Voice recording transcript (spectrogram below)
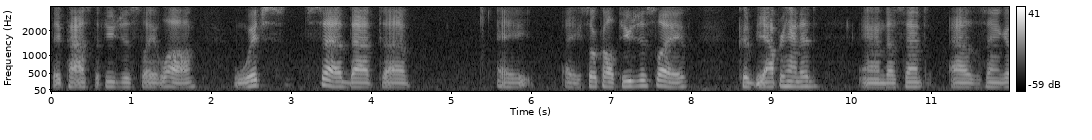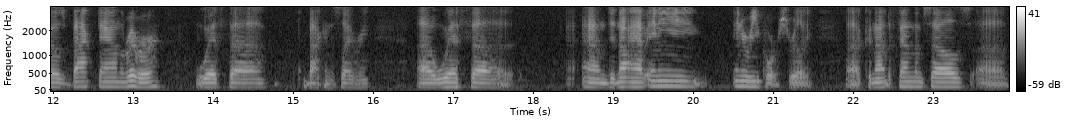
they passed the Fugitive Slave Law, which said that uh, a a so called fugitive slave could be apprehended and uh, sent, as the saying goes, back down the river with uh, back into slavery, uh, with uh, and did not have any any recourse really, uh, could not defend themselves, and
